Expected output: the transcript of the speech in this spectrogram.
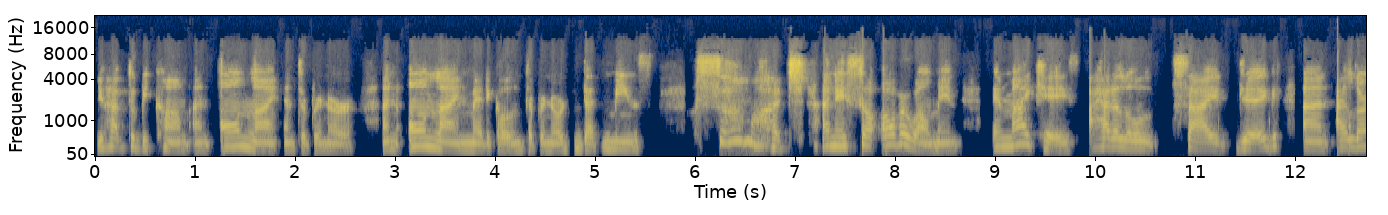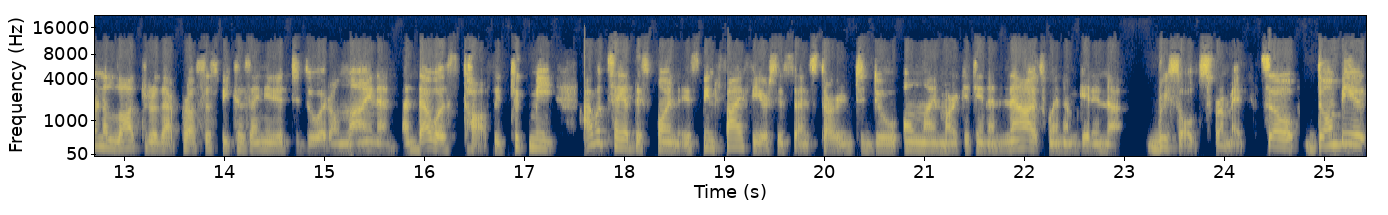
You have to become an online entrepreneur an online medical entrepreneur. That means so much and it's so overwhelming in my case, I had a little side gig and I learned a lot through that process because I needed to do it online. And, and that was tough. It took me, I would say at this point, it's been five years since I started to do online marketing. And now it's when I'm getting results from it. So don't be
